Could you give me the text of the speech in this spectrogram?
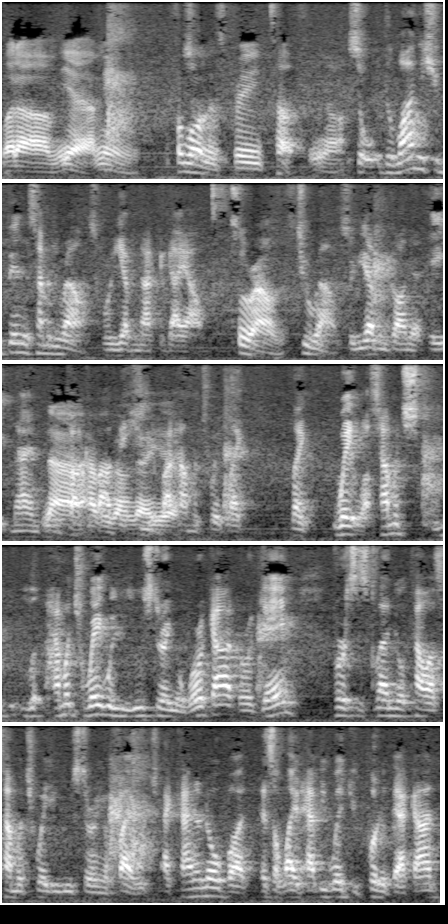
But um, yeah, I mean, football is pretty tough. You know, So the longest you've been is how many rounds where you haven't knocked a guy out? two rounds. Two rounds. So you haven't gone to eight, nine. Nah, we I haven't about gone the there heat, about how much weight, like, like weight loss. How much, how much weight will you lose during a workout or a game? Versus Glenn, you'll tell us how much weight you lose during a fight, which I kind of know. But as a light heavyweight, you put it back on.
